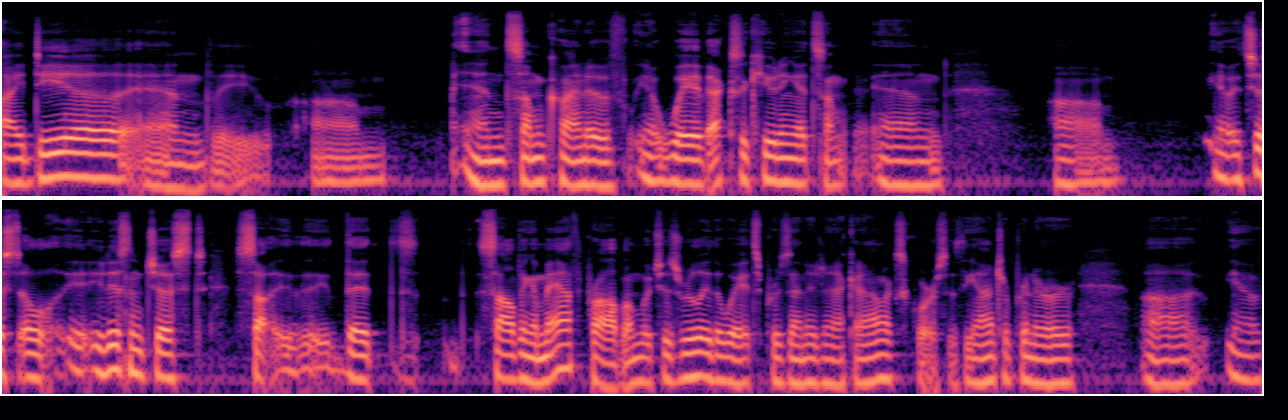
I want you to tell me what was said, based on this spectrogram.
idea and the um, and some kind of you know way of executing it. Some and um, you know it's just a, it isn't just so, that solving a math problem, which is really the way it's presented in economics courses. The entrepreneur, uh, you know,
